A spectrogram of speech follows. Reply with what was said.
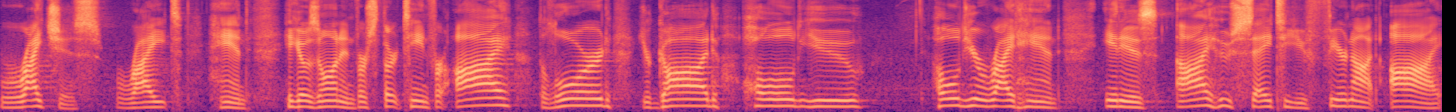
righteous right hand. He goes on in verse 13 For I, the Lord your God, hold you, hold your right hand. It is I who say to you, Fear not, I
